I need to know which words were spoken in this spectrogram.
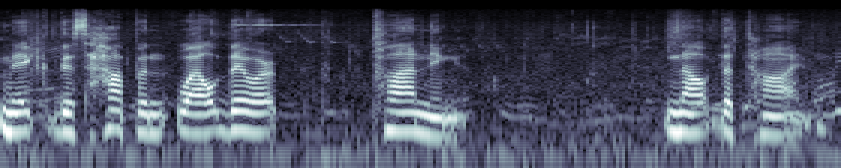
make this happen while they were planning. Now the time.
